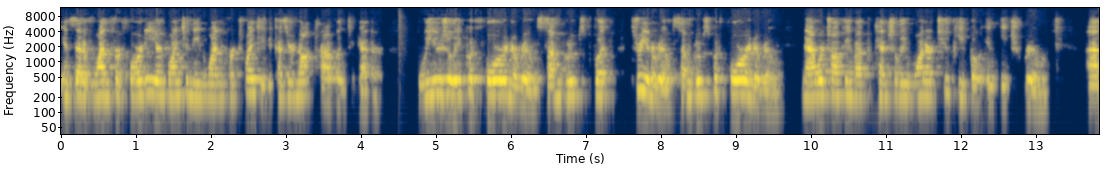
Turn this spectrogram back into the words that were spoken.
Instead of one for 40, you're going to need one for 20 because you're not traveling together. We usually put four in a room. Some groups put three in a room. Some groups put four in a room. Now we're talking about potentially one or two people in each room. Uh,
